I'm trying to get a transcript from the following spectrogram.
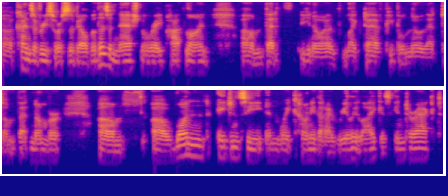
uh, kinds of resources available. There's a national rape hotline um, that you know I'd like to have people know that um, that number. Um, uh, one agency in Wake County that I really like is Interact.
